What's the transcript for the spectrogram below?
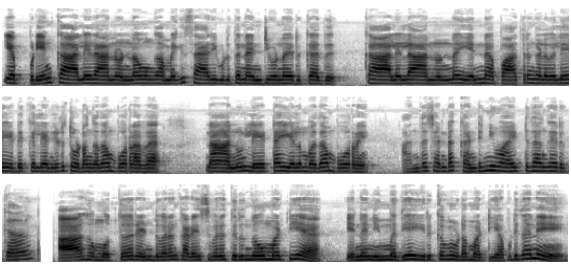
எப்படியும் காலையில் ஆனோன்னா உங்க அம்மைக்கு சாரி கொடுத்த நன்றி ஒன்றும் இருக்காது. காலையில் ஆனோன்னா என்ன பாத்திரம் கழுவலையே எடுக்கலையான்னு தொடங்க தான் போறாவ நானும் லேட்டாக எழும்ப தான் போகிறேன் அந்த சண்டை கண்டினியூ ஆயிட்டு தாங்க இருக்கான் ஆக மொத்தம் ரெண்டு வாரம் கடைசி வரை திருந்தவும் மாட்டிய? என்ன நிம்மதியா இருக்கவும் விட மாட்டிய? அப்படிதானே?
